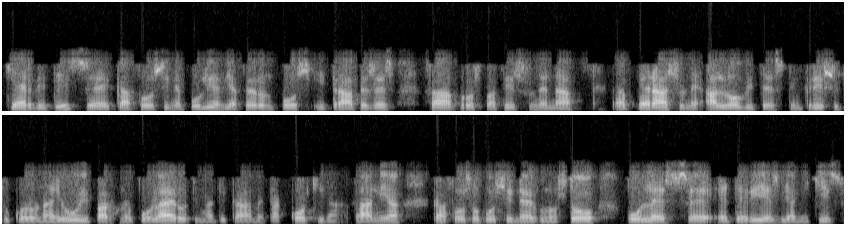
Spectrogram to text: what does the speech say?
κέρδη της, ε, καθώς είναι πολύ ενδιαφέρον πώς οι τράπεζες θα προσπαθήσουν να ε, περάσουν αλόβητες στην κρίση του κοροναϊού. Υπάρχουν πολλά ερωτηματικά με τα κόκκινα δάνεια, καθώς όπως είναι γνωστό πολλές ε, εταιρείες λιανικής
